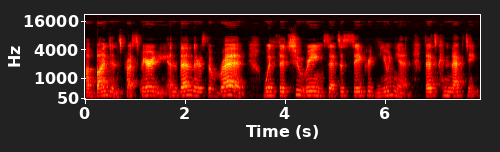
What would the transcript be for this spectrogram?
abundance, prosperity. And then there's the red with the two rings. That's a sacred union that's connecting.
